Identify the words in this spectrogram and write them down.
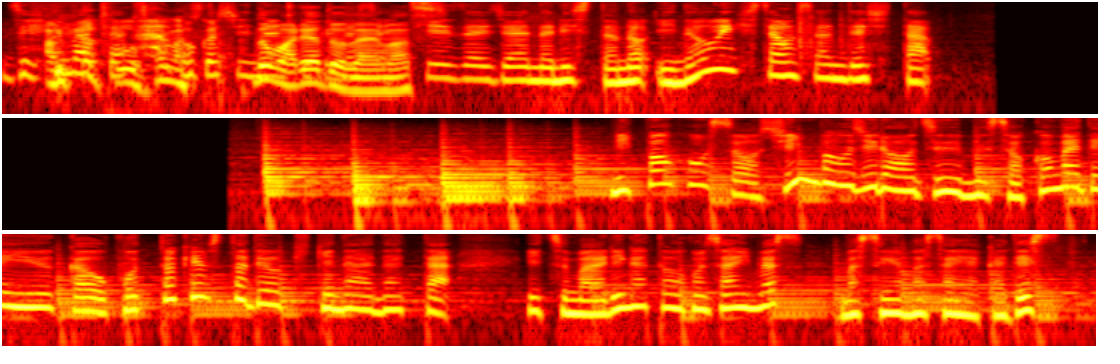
ぜひまたお越しどうもありがとうございます。経済ジャーナリストの井上久夫さんでした。日本放送辛坊治郎ズームそこまで言うかをポッドキャストでお聞きのあなたいつもありがとうございます増山さやかです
